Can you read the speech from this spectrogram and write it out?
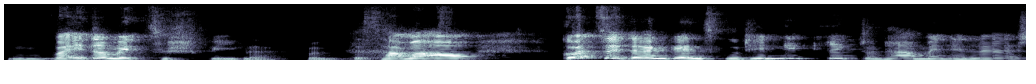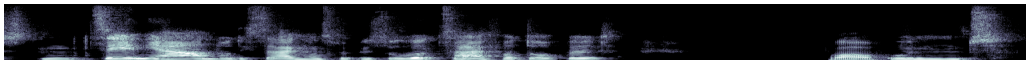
um weiter mitzuspielen. Und das haben wir auch Gott sei Dank ganz gut hingekriegt und haben in den letzten zehn Jahren, würde ich sagen, unsere Besucherzahl verdoppelt Wow, und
